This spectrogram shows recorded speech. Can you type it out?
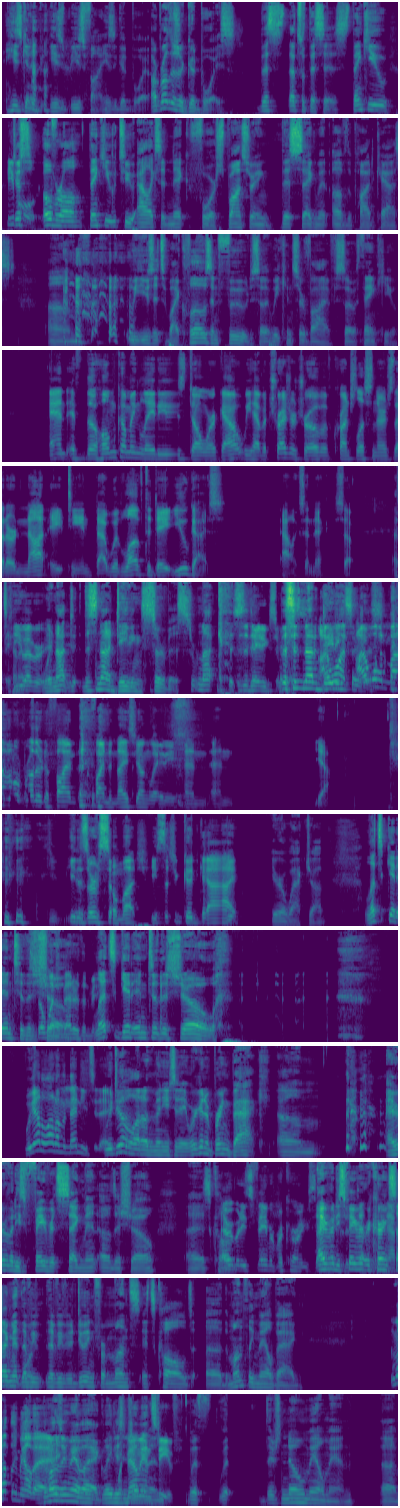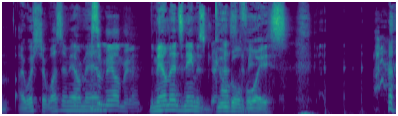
he's gonna be, he's he's fine. He's a good boy. Our brothers are good boys. This that's what this is. Thank you. Just overall, thank you to Alex and Nick for sponsoring this segment of the podcast. Um, we use it to buy clothes and food so that we can survive. So thank you. And if the homecoming ladies don't work out, we have a treasure trove of Crunch listeners that are not 18 that would love to date you guys, Alex and Nick. So That's If kind you ever- we're not. This is not a dating service. We're not. this is a dating service. This is not a dating want, service. I want my little brother to find find a nice young lady, and and yeah, he deserves so much. He's such a good guy. You're a whack job. Let's get into the so show. much better than me. Let's get into the show. We got a lot on the menu today. we do have a lot on the menu today. We're gonna bring back um, everybody's favorite segment of the show. Uh, it's called everybody's favorite recurring. segment. everybody's favorite recurring segment that we that we've been doing for months. It's called uh, the monthly mailbag. the monthly mailbag. The monthly mailbag, ladies With and Mailman gentlemen. Steve. With with there's no mailman. Um, I wish there was a mailman. He's a mailman. the mailman's name is There Google. Voice.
